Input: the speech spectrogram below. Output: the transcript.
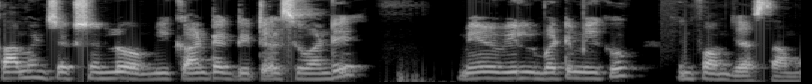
కామెంట్ సెక్షన్లో మీ కాంటాక్ట్ డీటెయిల్స్ ఇవ్వండి. మేము వీళ్ళని బట్టి మీకు ఇన్ఫామ్ చేస్తాము.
